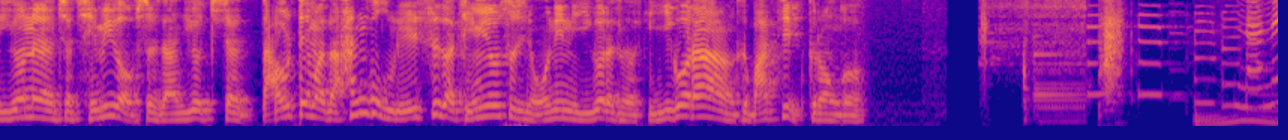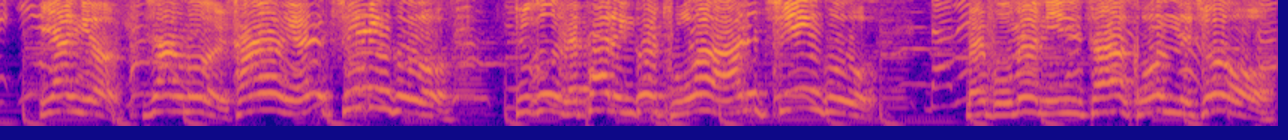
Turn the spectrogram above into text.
이거는 진짜 재미가 없어요. 난 이거 진짜 나올 때마다 한국 릴스가 재미없어진 원인이 이거라 생각해. 이거랑 그 맛집 그런 거. 나는 2학년 장울 사랑하는 친구. 두고 랩하는 걸 좋아하는 친구. 날 보면 인사 건네줘.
